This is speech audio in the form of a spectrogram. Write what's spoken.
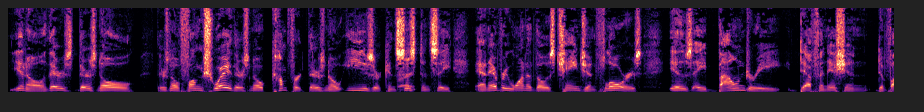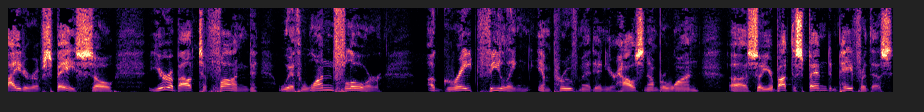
You know, there's there's no there's no feng shui, there's no comfort, there's no ease or consistency, right. and every one of those change in floors is a boundary definition divider of space. So you're about to fund with one floor a great feeling improvement in your house, number one. Uh, so you're about to spend and pay for this.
